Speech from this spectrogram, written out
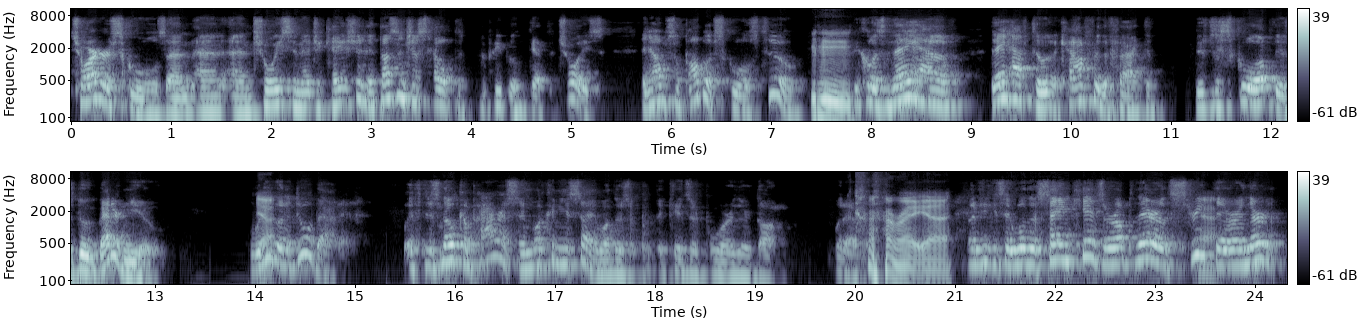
charter schools and, and and choice in education it doesn't just help the, the people who get the choice. It helps the public schools too Mhm. because they have they have to account for the fact that there's a school up there that's doing better than you. What are you going to do about it? If there's no comparison, what can you say? Well, there's the kids are poor, they're dumb, whatever. right. Yeah. but if you can say, well, the same kids are up there on the street Yeah. there, and they're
